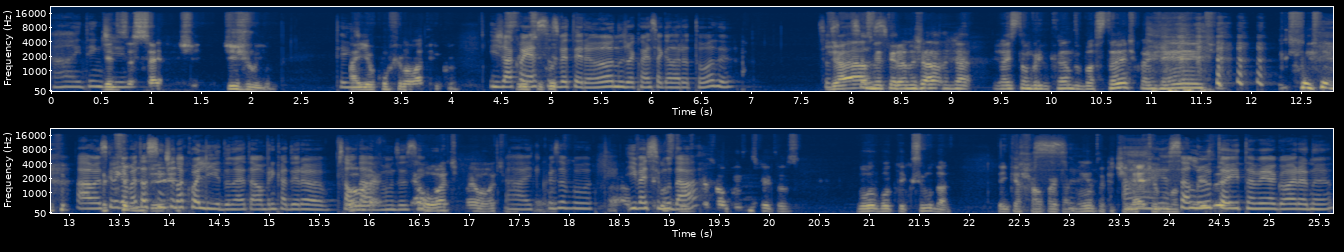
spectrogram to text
Ah, entendi. Dia 17 de julho. Entendi. Aí eu confirmo a matrícula. E já conhece os veteranos, já conhece a galera toda? Seus, já, seus... os veteranos já, já, já estão brincando bastante com a gente. ah, mas que legal, vai estar tá se sentindo acolhido, né? Tá uma brincadeira saudável, vamos dizer é assim. É ótimo, é ótimo. Ai, que é coisa boa. Ah, e vai se mudar? Vou, vou ter que se mudar. Tem que achar um apartamento, que te mete alguma essa luta aí também agora, né?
